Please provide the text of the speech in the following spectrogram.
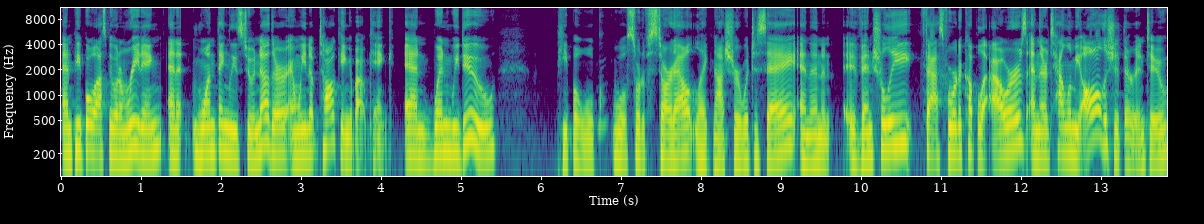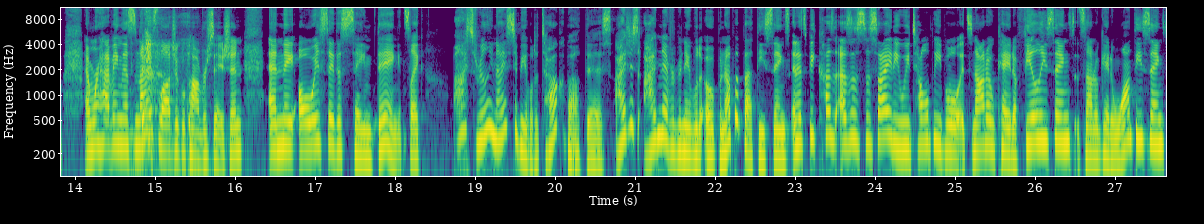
and people ask me what I'm reading, and it, one thing leads to another, and we end up talking about kink. And when we do, people will will sort of start out like not sure what to say. And then eventually fast forward a couple of hours and they're telling me all the shit they're into. And we're having this nice logical conversation. And they always say the same thing. It's like oh it's really nice to be able to talk about this. I just i've never been able to open up about these things. And it's because as a society we tell people it's not okay to feel these things. It's not okay to want these things.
